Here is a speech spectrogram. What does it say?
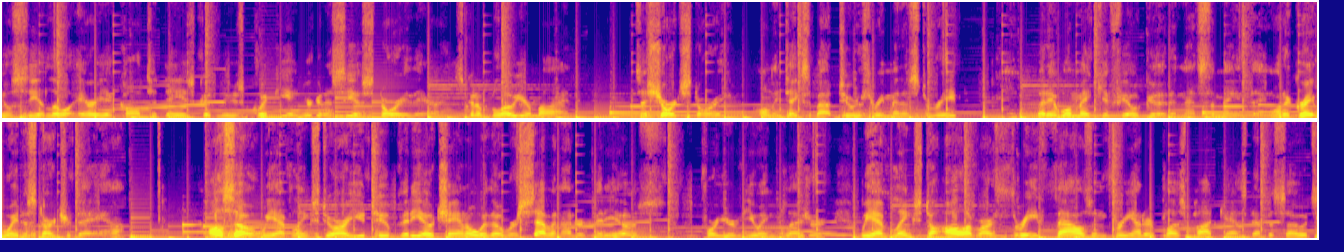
you'll see a little area called Today's Good News Quickie, and you're going to see a story there. It's going to blow your mind. It's a short story, only takes about two or three minutes to read but it will make you feel good, and that's the main thing. What a great way to start your day, huh? Also, we have links to our YouTube video channel with over 700 videos for your viewing pleasure. We have links to all of our 3,300 plus podcast episodes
